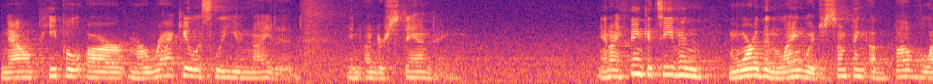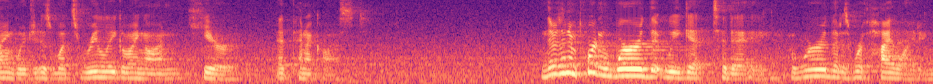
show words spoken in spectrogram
Now people are miraculously united in understanding. And I think it's even more than language, something above language is what's really going on here at Pentecost. And there's an important word that we get today, a word that is worth highlighting.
